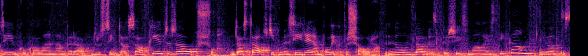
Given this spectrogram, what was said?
dzīve kaut kā lēnām garāk, druskuļi tā sāka iet uz augšu. Un tās telpas, kur mēs īrējām, palika pa šaurām. Nu, tā mēs pie šīs mājas tikām, jo tas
